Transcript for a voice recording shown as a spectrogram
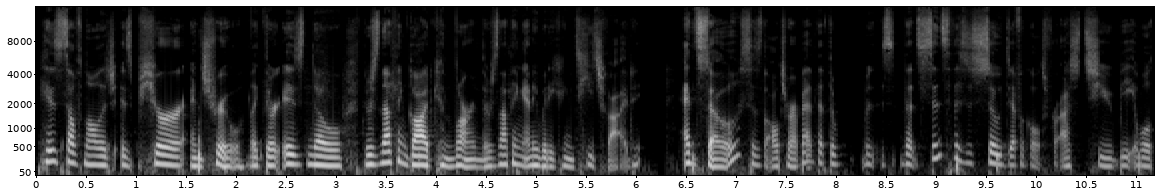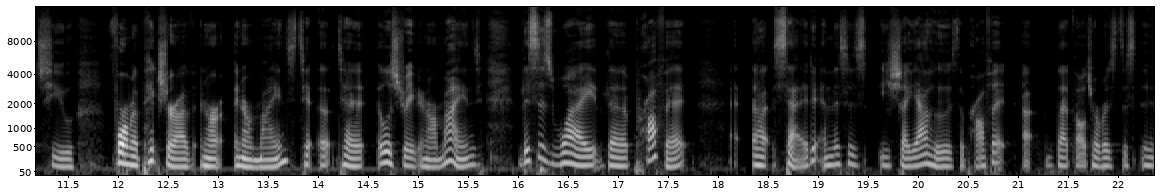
His self knowledge is pure and true. Like there is no, there's nothing God can learn. There's nothing anybody can teach God. And so, says the Alter Rebbe, that the that since this is so difficult for us to be able to form a picture of in our in our minds to uh, to illustrate in our minds, this is why the prophet uh, said, and this is Yeshayahu is the prophet uh, that the Alter was dis- uh,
